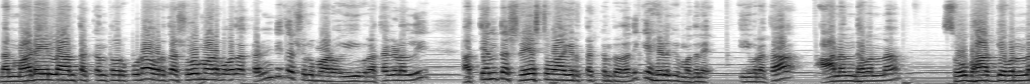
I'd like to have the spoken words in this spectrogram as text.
ನಾನು ಮಾಡೇ ಇಲ್ಲ ಅಂತಕ್ಕಂಥವ್ರು ಕೂಡ ವ್ರತ ಶುರು ಮಾಡಬಹುದಾ ಖಂಡಿತ ಶುರು ಮಾಡುವ ಈ ವ್ರತಗಳಲ್ಲಿ ಅತ್ಯಂತ ಶ್ರೇಷ್ಠವಾಗಿರ್ತಕ್ಕಂಥದ್ದು. ಅದಕ್ಕೆ ಹೇಳಿದ್ವಿ ಮೊದಲೇ. ಈ ವ್ರತ ಆನಂದವನ್ನ, ಸೌಭಾಗ್ಯವನ್ನ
